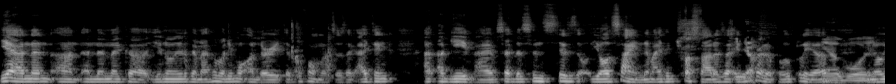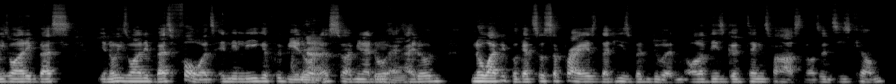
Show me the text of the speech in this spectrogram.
Yeah, and then and, and then like uh, you know, you're some of the more underrated performances. Like I think again, I have said this since since y'all signed him. I think Trossard is an Yeah. incredible player. Yeah, boy. You know, he's one of the best. You know, he's one of the best forwards in the league. If we're being Yeah. honest, so I mean, I don't, Mhm. I, I don't know why people get so surprised that he's been doing all of these good things for Arsenal since he's come.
